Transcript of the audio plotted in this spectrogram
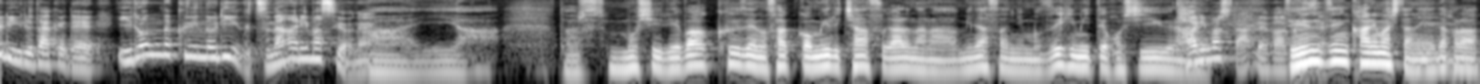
人いるだけでいろんな国のリーグつながりますよね。はい、いやだからもしレバークーゼンのサッカーを見るチャンスがあるなら皆さんにもぜひ見てほしいぐらい。変わりました？レバークーゼン。全然変わりましたね、うんだから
